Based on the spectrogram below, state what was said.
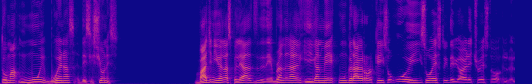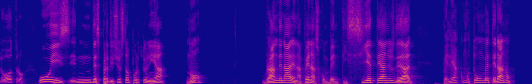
Toma muy buenas decisiones. Vayan y vean las peleas de Brandon Allen y díganme un grave error que hizo. Uy, hizo esto y debió haber hecho esto, lo otro. Uy, mm, desperdició esta oportunidad. No. Brandon Allen apenas con 27 años de edad pelea como todo un veterano.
